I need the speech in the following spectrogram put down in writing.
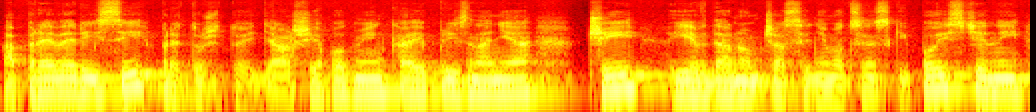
a preverí si, pretože to je ďalšia podmienka jej priznania, či je v danom čase nemocenský poistený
